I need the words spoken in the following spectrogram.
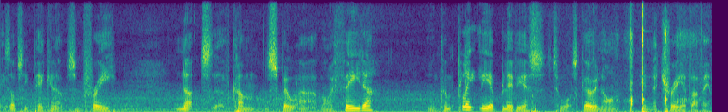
he's obviously picking up some free nuts that have come spilt out of my feeder and completely oblivious to what's going on in the tree above him.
